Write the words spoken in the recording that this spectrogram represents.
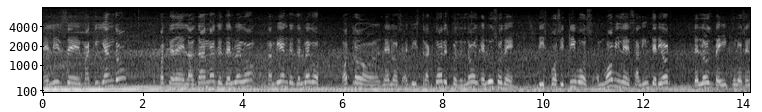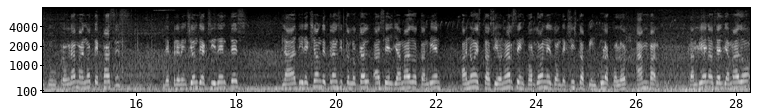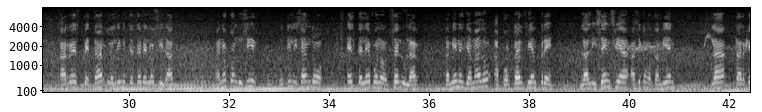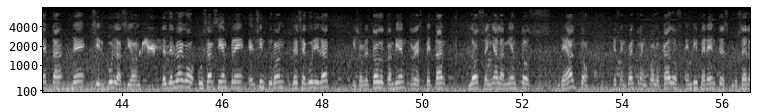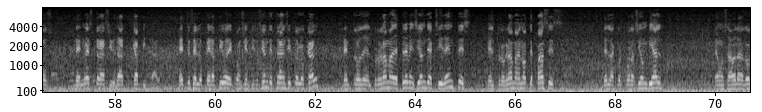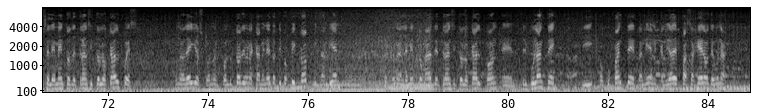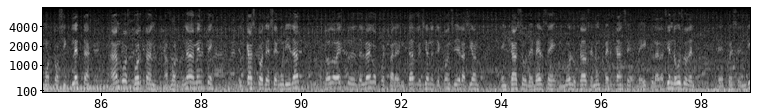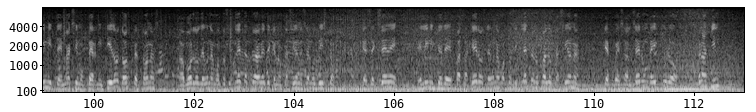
el irse maquillando por parte de las damas, desde luego, también desde luego otro de los distractores, pues el uso de dispositivos móviles al interior de los vehículos. En su programa No te pases de prevención de accidentes, la Dirección de Tránsito Local hace el llamado también a no estacionarse en cordones donde exista pintura color ámbar. También hace el llamado a respetar los límites de velocidad, a no conducir utilizando el teléfono celular. También el llamado a siempre la licencia, así como también la tarjeta de circulación. Desde luego, usar siempre el cinturón de seguridad y sobre todo también respetar los señalamientos de alto que se encuentran colocados en diferentes cruceros de nuestra ciudad capital. Este es el operativo de concientización de tránsito local dentro del programa de prevención de accidentes, el programa No Te Pases de la Corporación Vial. Vemos ahora dos elementos de tránsito local, pues uno de ellos con el conductor de una camioneta tipo pick-up y también pues, un elemento más de tránsito local con el tripulante y ocupante también en calidad de pasajeros de una motocicleta. Ambos portan afortunadamente el casco de seguridad. Todo esto desde luego pues para evitar lesiones de consideración en caso de verse involucrados en un percance vehicular, haciendo uso del eh, pues límite máximo permitido, dos personas a bordo de una motocicleta, toda vez de que en ocasiones hemos visto que se excede el límite de pasajeros de una motocicleta, lo cual ocasiona que pues al ser un vehículo frágil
